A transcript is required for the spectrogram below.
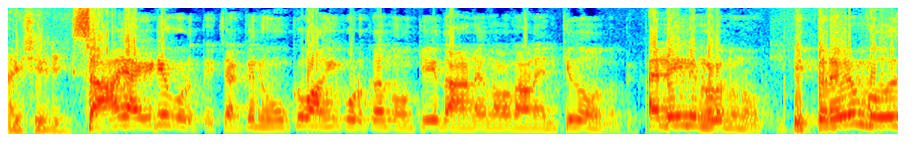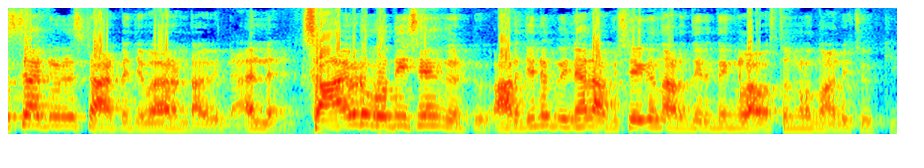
അത് ശരി. സായ് ഐഡിയ കൊടുത്തു. ചെക്ക് നോക്ക് വാങ്ങി കൊടുക്കാൻ നോക്കിയതാണ് എന്നുള്ളതാണ് എനിക്ക് തോന്നുന്നത്. അല്ലെങ്കിൽ നിങ്ങളൊന്ന് നോക്കി. ഇത്രയും വേഴ്സ് ആയിട്ട് ഒരു സ്ട്രാറ്റജി വേറെ ഉണ്ടാവില്ല അല്ലേ? സായയുടെ പ്രതീക്ഷയും കേട്ടു. അർജുന് പിന്നാലെ അഭിഷേകം നടന്നിരുന്നെങ്കിൽ അവസ്ഥകളൊന്നും ആലോചിച്ച് നോക്കി.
